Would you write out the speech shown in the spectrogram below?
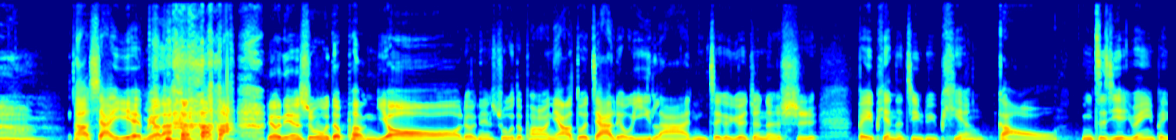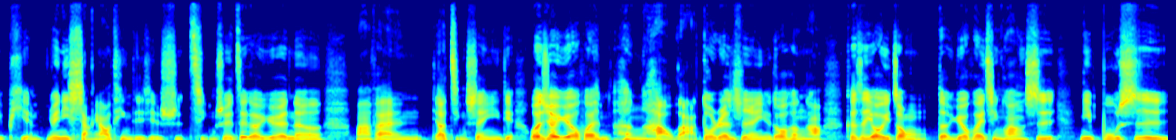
然后下一页没有啦。流年数五的朋友，流年数五的朋友，你要多加留意啦！你这个月真的是被骗的几率偏高，你自己也愿意被骗，因为你想要听这些事情，所以这个月呢，麻烦要谨慎一点。我就觉得约会很很好啦，多认识人也都很好。可是有一种的约会情况是，你不是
